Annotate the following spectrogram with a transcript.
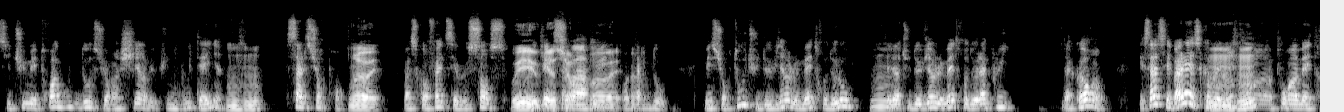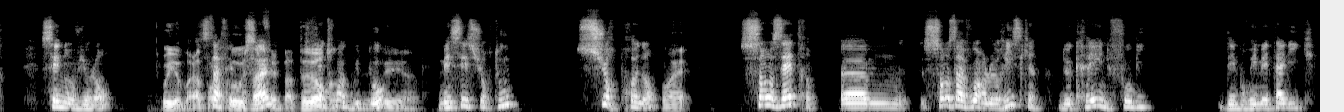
si tu mets trois gouttes d'eau sur un chien avec une bouteille, Mhm. ça le surprend. Ouais, ouais. Parce qu'en fait, c'est le sens Oui, bien ça sûr. va arriver Ouais, en termes d'eau. Mais surtout, tu deviens le maître de l'eau. Mhm. C'est-à-dire, tu deviens le maître de la pluie. D'accord? Et ça, c'est balèze quand même hein, Mhm. pour, un, pour un maître. C'est non violent, Oui, pour Ça fait coup, pas ça mal. fait pas Tu peur. fais trois gouttes d'eau. Oui, euh, mais c'est surtout surprenant sans être, euh, sans avoir le risque de créer une phobie des bruits métalliques,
